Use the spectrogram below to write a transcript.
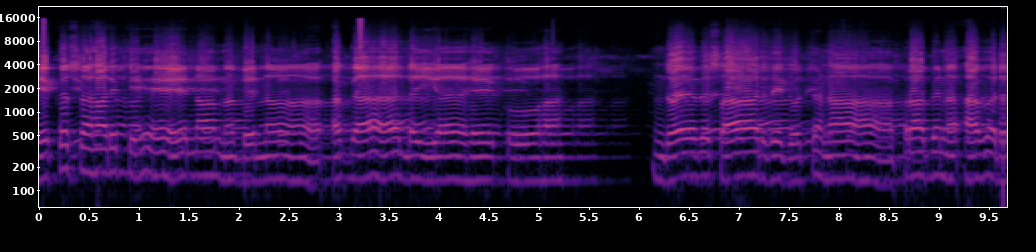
ਇਕ ਸਹਰ ਕੇ ਨਾਮ ਬਿਨ ਅਗਾ ਲਈਐ ਹੈ ਕੋਹਾ। ਦੋਇ ਵਿਸਾਰ ਵਿਗੁਚਣਾ ਪ੍ਰਭਨ ਅਵਰ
